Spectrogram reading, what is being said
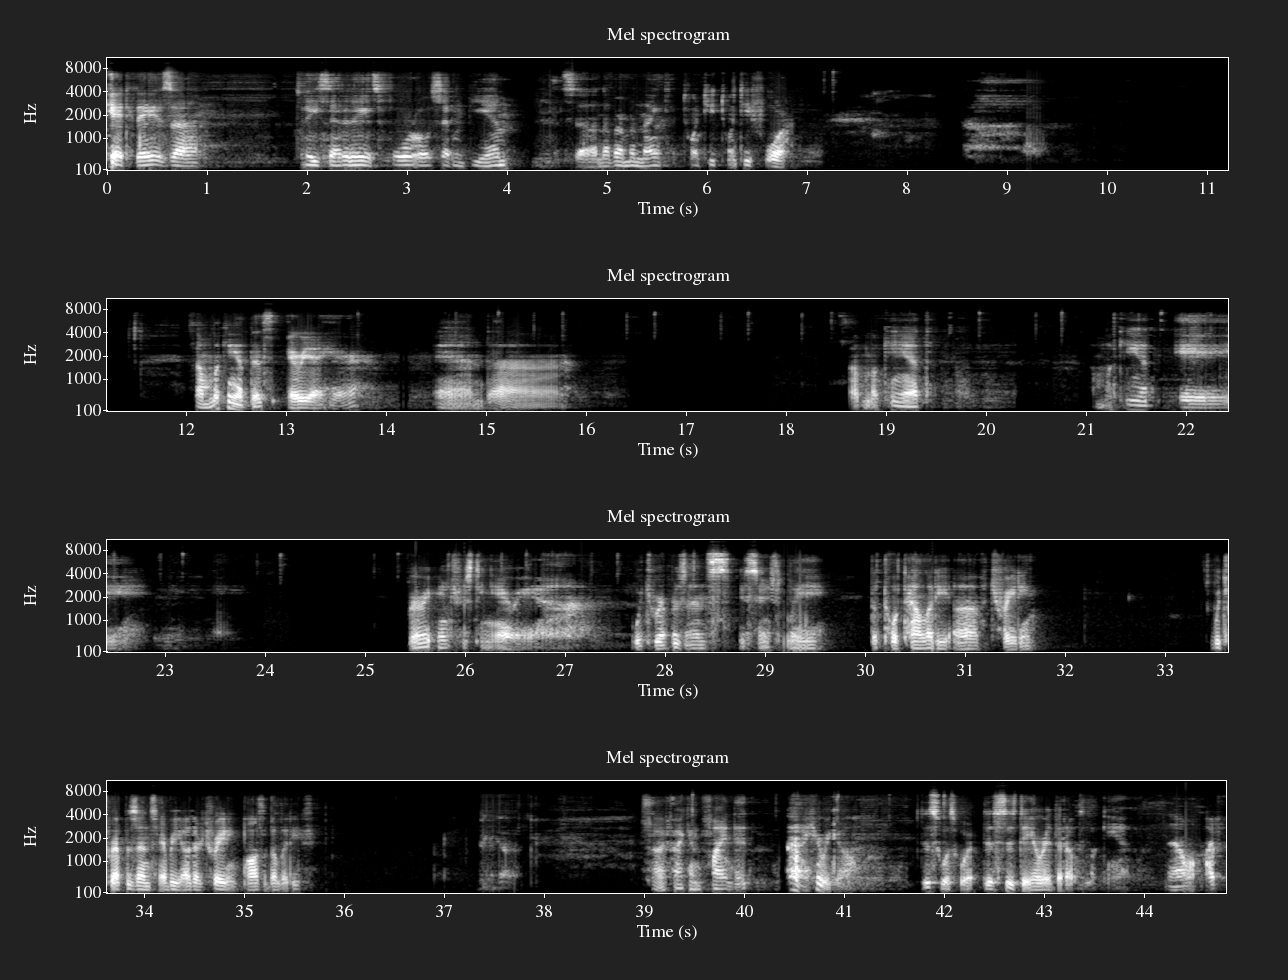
Okay, today is uh, today's Saturday. It's 4:07 p.m. It's uh, November 9th, 2024. So I'm looking at this area here, and uh, I'm looking at I'm looking at a very interesting area, which represents essentially the totality of trading, which represents every other trading possibilities. So if I can find it, ah, here we go. This was what this is the area that I was looking at. Now I've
